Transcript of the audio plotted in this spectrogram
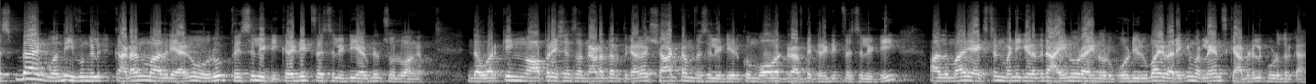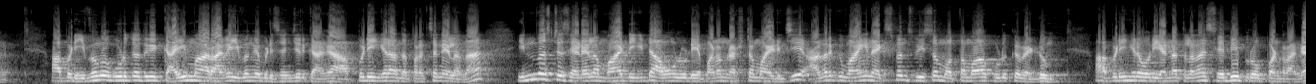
எஸ் பேங்க் வந்து இவங்களுக்கு கடன் மாதிரியாக ஒரு ஃபெசிலிட்டி கிரெடிட் ஃபெசிலிட்டி அப்படின்னு சொல்லுவாங்க. இந்த ஒர்க்கிங் ஆப்ரேஷன்ஸை நடத்துறதுக்காக ஷார்ட் டேர்ம் ஃபெசிலிட்டி இருக்கும் ஓவர் டிராஃப்ட் கிரெடிட் ஃபெசிலிட்டி அது மாதிரி எக்ஸ்டெண்ட் பண்ணி கிட்டத்தட்ட ஐநூறு ஐநூறு கோடி ரூபாய் வரைக்கும் ரிலையன்ஸ் கேபிட்டல் கொடுத்துருக்காங்க. அப்படி இவங்க கொடுத்ததுக்கு கைமாறாக இவங்க இப்படி செஞ்சுருக்காங்க அப்படிங்கிற அந்த பிரச்சனையில தான் இன்வெஸ்டர்ஸ் இடையில மாட்டிக்கிட்டு அவங்களுடைய பணம் நஷ்டமாயிடுச்சு. அதற்கு வாங்கின எக்ஸ்பென்ஸ் ஃபீஸை மொத்தமாக கொடுக்க வேண்டும் அப்படிங்கிற ஒரு எண்ணத்தில் தான் செபி ப்ரூவ் பண்ணுறாங்க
